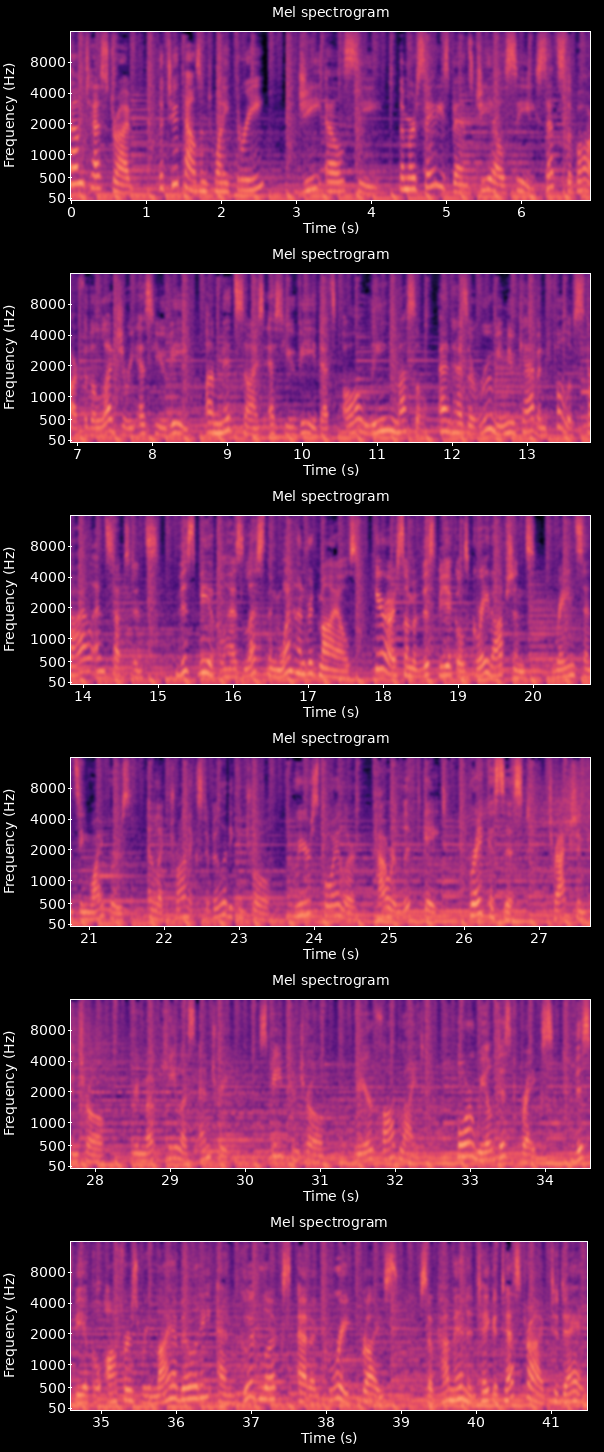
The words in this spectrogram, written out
Come test drive the 2023 GLC. The Mercedes-Benz GLC sets the bar for the luxury SUV, a midsize SUV that's all lean muscle and has a roomy new cabin full of style and substance. This vehicle has less than 100 miles. Here are some of this vehicle's great options. Rain sensing wipers, electronic stability control, rear spoiler, power lift gate, brake assist, traction control, remote keyless entry, speed control, rear fog light, four-wheel disc brakes. This vehicle offers reliability and good looks at a great price. So come in and take a test drive today.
